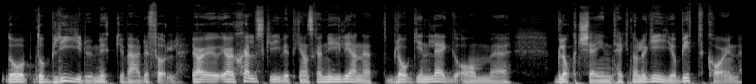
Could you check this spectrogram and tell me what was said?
då, då blir du mycket värdefull. Jag, jag har själv skrivit ganska nyligen ett blogginlägg om eh, blockchain-teknologi och bitcoin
